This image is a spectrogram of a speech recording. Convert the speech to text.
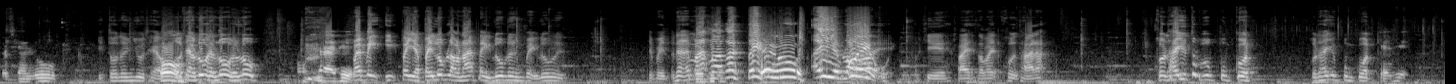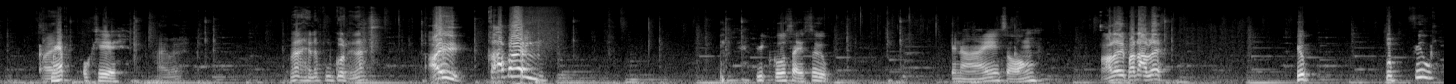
ตัวแชร์รูป อีกตัวหนึงอยู่แถวโอ้ เออแถวรูปแถวรูปแถวรูปใช่พี่ไปไปอีกไปอย่าไปรูปเรานะไปอีกรูปหนึ่งไปอีกรูปหนึ่งอย่าไปเนี่ยมามาเอ้ยเฮ้ย เฮ้ยรูปเอ้ยเรียบร้อยเฮ้ย โอเคไปต่อไปคนสุดท้ายละคนสุดท้ายอยู่ตรงปุ่มกด คนสุดท้ายอยู่ปุ่มกดโอเคพี่ไปแมปโอเคหายไปน่าเห็นนะปุ่มกดเห็นนะไอ้ข้ามันวิกโกใส่สืบ ไปไหนสองเอาเลยปาดับเลยยึบปุ๊บฟิวเ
